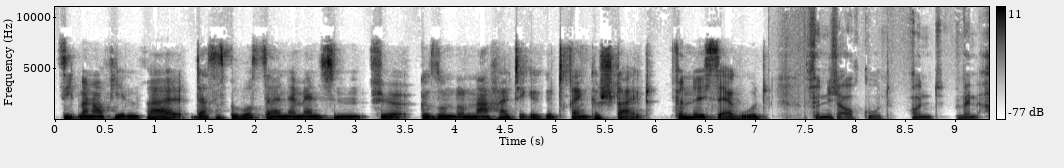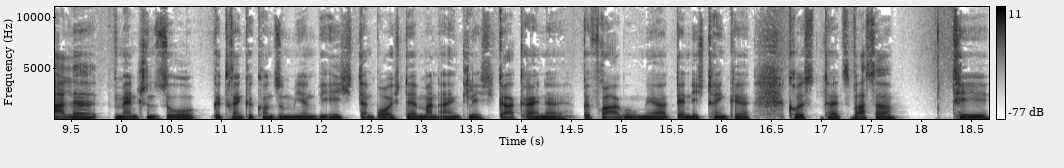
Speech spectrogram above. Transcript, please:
sieht man auf jeden Fall, dass das Bewusstsein der Menschen für gesunde und nachhaltige Getränke steigt. Finde ich sehr gut. Finde ich auch gut. Und wenn alle Menschen so Getränke konsumieren wie ich, dann bräuchte man eigentlich gar keine Befragung mehr. Denn ich trinke größtenteils Wasser, Tee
